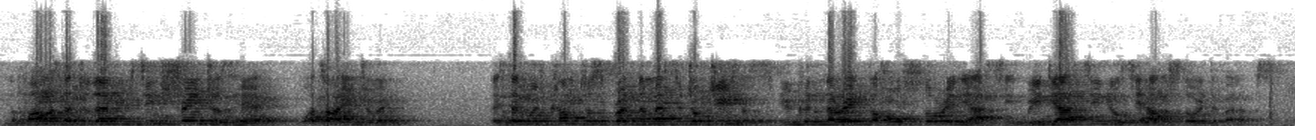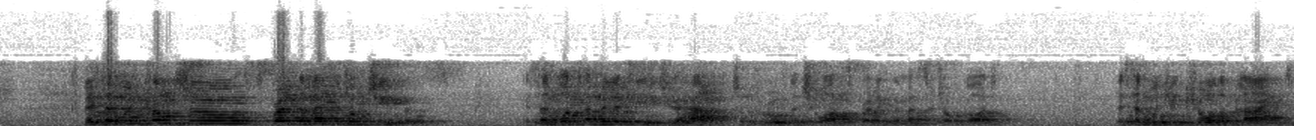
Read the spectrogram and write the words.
And the farmer said to them, You seem strangers here. What are you doing? They said, We've come to spread the message of Jesus. You can narrate the whole story in Yasin. Read Yasin, you'll see how the story develops. They said, We've come to spread the message of Jesus. He said, What abilities do you have to prove that you are spreading the message of God? They said, We can cure the blind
